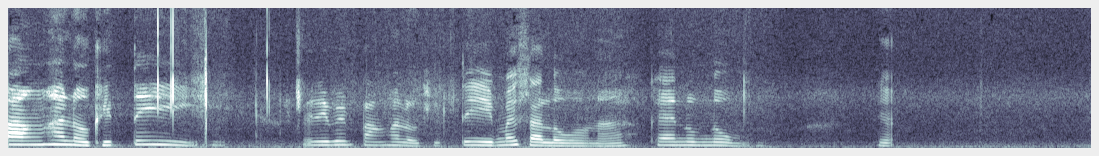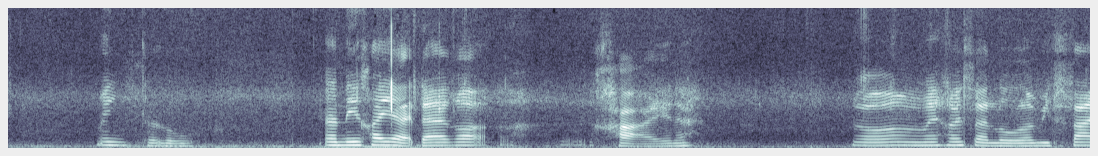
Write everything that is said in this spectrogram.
ปัง Hello Kitty อันนี้เป็นปัง Hello Kitty ไม่สโลว์นะ แค่นุ่มๆ เนี่ย ไม่สโลว์อันนี้ใครอยากได้ก็ขายนะ แล้วมันไม่ค่อยสโลว์แล้วมีไส้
